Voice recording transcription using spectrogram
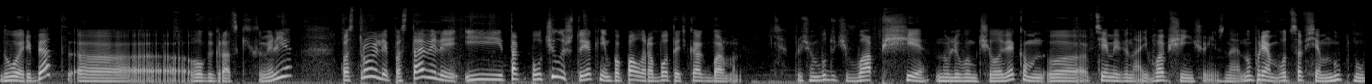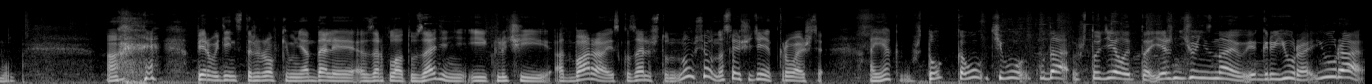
Двое ребят, э, волгоградских сомелье, построили, поставили, и так получилось, что я к ним попала работать как бармен. Причем, будучи вообще нулевым человеком э, в теме вина, вообще ничего не знаю. Ну, прям вот совсем нуб-нубом. А, Первый день стажировки мне отдали зарплату за день и ключи от бара и сказали, что ну все, на следующий день открываешься. А я как бы, что, кого, чего, куда, что делать-то? Я же ничего не знаю. Я говорю, Юра, Юра,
